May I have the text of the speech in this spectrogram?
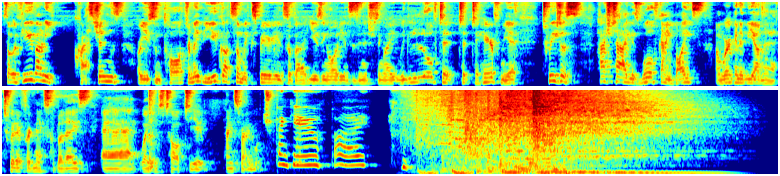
So if you have any questions or you have some thoughts, or maybe you've got some experience of uh, using audiences in an interesting way, we'd love to, to, to, hear from you. Tweet us. Hashtag is Wolfgang Bites, and we're going to be on uh, Twitter for the next couple of days, uh, waiting to talk to you. Thanks very much. Thank you. Bye.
